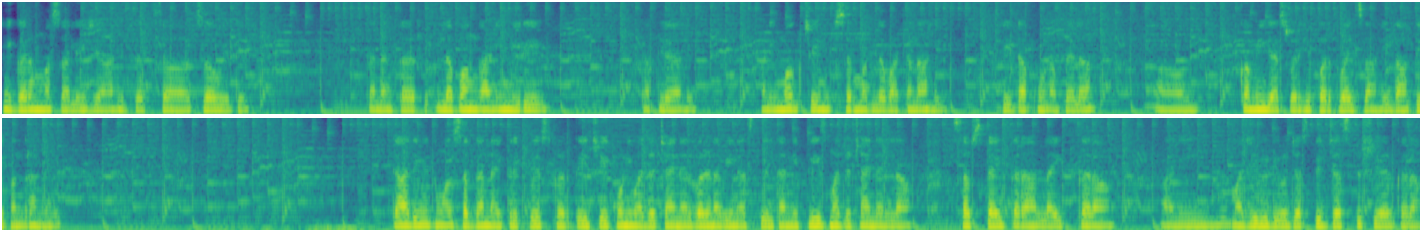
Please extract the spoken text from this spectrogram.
हे गरम मसाले जे आहेत त्यात चव येते. त्यानंतर लवंग आणि मिरे टाकले आहे. आणि मग जे मिक्सरमधलं वाटण आहे ते टाकून आपल्याला कमी गॅसवर हे परतवायचं आहे दहा ते पंधरा मिनिट. त्याआधी मी तुम्हाला सगळ्यांना एक रिक्वेस्ट करते जे कोणी माझ्या चॅनलवर नवीन असतील त्यांनी प्लीज माझ्या चॅनलला सबस्क्राईब करा लाईक करा. आणि माझे व्हिडिओ जास्तीत जास्त शेअर करा.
